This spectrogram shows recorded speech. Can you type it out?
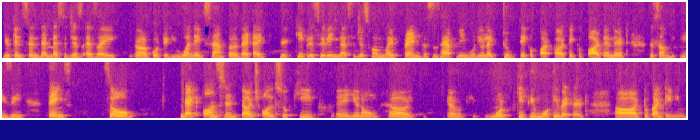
you can send them messages. As i uh, quoted you one example that i keep receiving messages from my friend this is happening. Would you like to take a part uh, take a part in it? There's some easy things. So that constant touch also keep uh, you know uh, uh, keep you motivated uh, to continue.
